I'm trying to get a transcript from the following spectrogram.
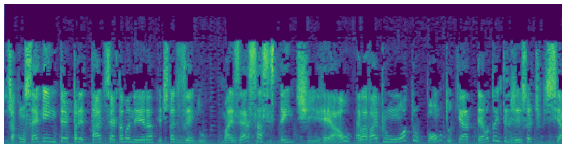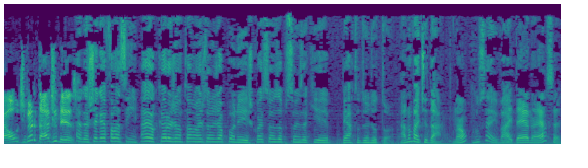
já consegue interpretar de certa maneira o que a gente está dizendo. Mas essa assistente real, ela vai para um outro ponto que é até o da inteligência artificial de verdade mesmo. É, eu chegar e falar assim, ah, eu quero jantar num restaurante japonês, quais são as opções aqui perto de onde eu tô? Ah, não vai te dar. Não? Não sei, A vai. ideia não é essa?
